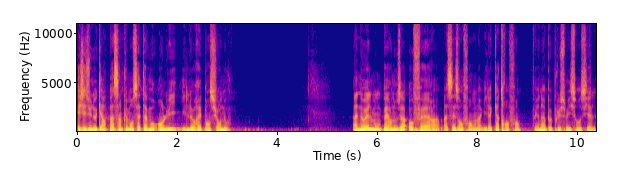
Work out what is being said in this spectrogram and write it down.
Et Jésus ne garde pas simplement cet amour en lui, il le répand sur nous. À Noël, mon père nous a offert à ses enfants, il a quatre enfants, il y en a un peu plus, mais ils sont au ciel.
